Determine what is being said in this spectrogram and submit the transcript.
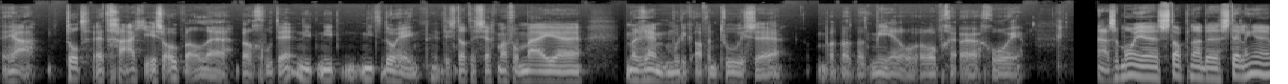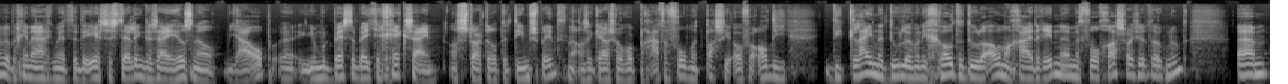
ja, tot het gaatje is ook wel, wel goed, hè? Niet, niet, niet doorheen. Dus dat is zeg maar voor mij mijn rem. Moet ik af en toe eens wat, wat, wat meer erop gooien. Nou, dat is een mooie stap naar de stellingen. We beginnen eigenlijk met de eerste stelling. Daar zei je heel snel ja op. Uh, je moet best een beetje gek zijn als starter op de teamsprint. Nou, als ik jou zo hoor praten vol met passie over al die, die kleine doelen, maar die grote doelen, allemaal ga je erin uh, met vol gas, zoals je het ook noemt. Um,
